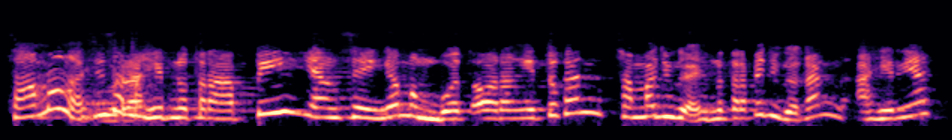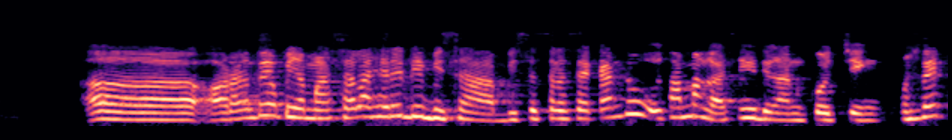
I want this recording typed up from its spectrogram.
Sama nggak sih sama hipnoterapi yang sehingga membuat orang itu kan sama juga hipnoterapi juga kan akhirnya eh, orang tuh yang punya masalah akhirnya dia bisa bisa selesaikan tuh sama nggak sih dengan coaching? Maksudnya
